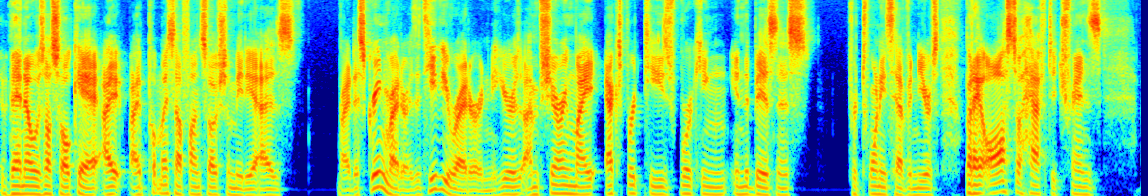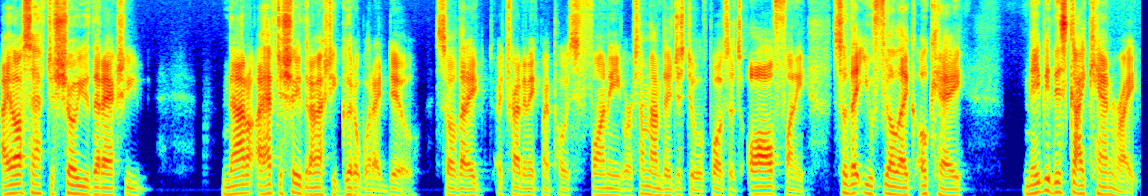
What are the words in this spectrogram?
then I was also okay. I I put myself on social media as right a screenwriter, as a TV writer, and here's I'm sharing my expertise working in the business for 27 years. But I also have to trans. I also have to show you that I actually not. I have to show you that I'm actually good at what I do. So that I, I try to make my posts funny, or sometimes I just do a post that's all funny, so that you feel like okay, maybe this guy can write,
